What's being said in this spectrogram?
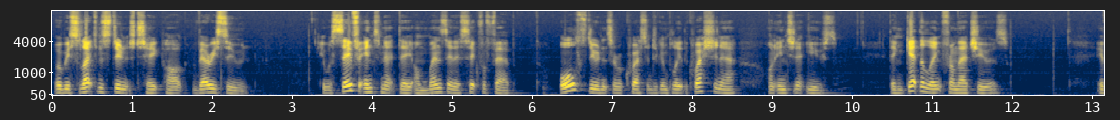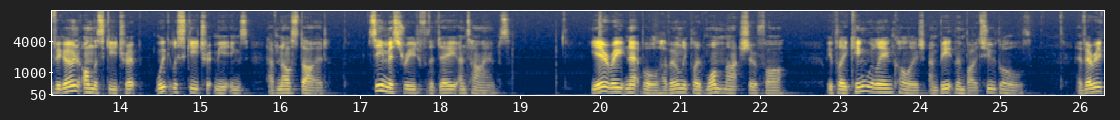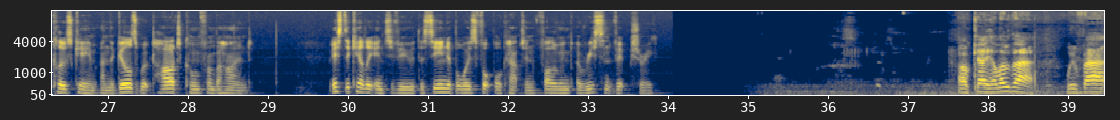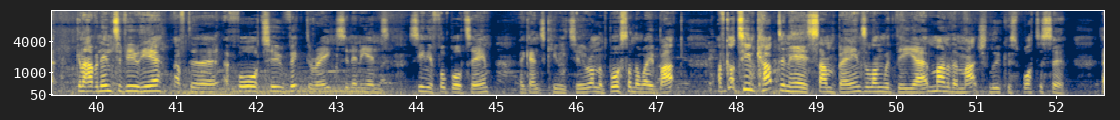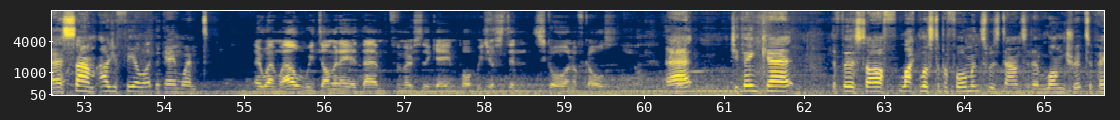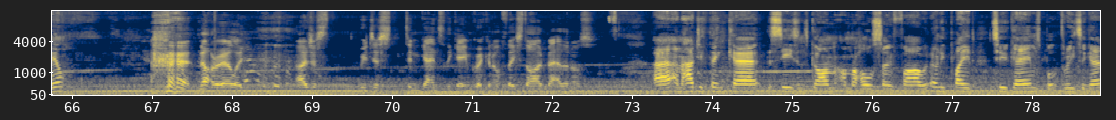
It will be selecting students to take part very soon. It was Safer Internet Day on Wednesday, the 6th of Feb. All students are requested to complete the questionnaire on internet use. They can get the link from their tutors. If you're going on the ski trip, weekly ski trip meetings have now started. See Miss Reed for the day and times. Year 8 netball have only played one match so far, we played King William College and beat them by two goals. A very close game, and the girls worked hard to come from behind. Mr. Kelly interviewed the senior boys football captain following a recent victory. Okay, hello there. We're uh, going to have an interview here after a 4 2 victory, St Ninians senior football team against QE2. We're on the bus on the way back. I've got team captain here, Sam Baines, along with the uh, man of the match, Lucas Watterson. Uh, Sam, how do you feel like the game went? It went well. We dominated them for most of the game, but we just didn't score enough goals. Uh, do you think uh, the first half lackluster performance was down to the long trip to Peel? Not really. I just we just didn't get into the game quick enough. They started better than us. Uh, and how do you think uh, the season's gone on the whole so far? We've only played two games, but three to go.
